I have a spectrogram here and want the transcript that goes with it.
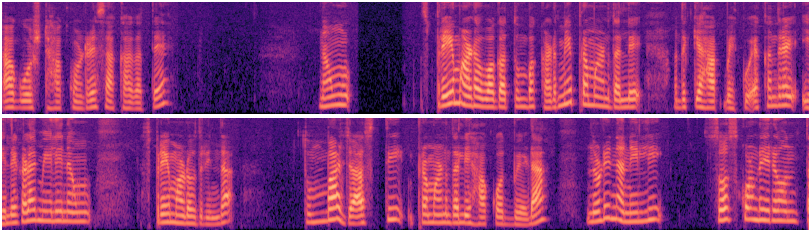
ಆಗುವಷ್ಟು ಹಾಕ್ಕೊಂಡ್ರೆ ಸಾಕಾಗತ್ತೆ. ನಾವು ಸ್ಪ್ರೇ ಮಾಡುವಾಗ ತುಂಬ ಕಡಿಮೆ ಪ್ರಮಾಣದಲ್ಲೇ ಅದಕ್ಕೆ ಹಾಕಬೇಕು. ಯಾಕಂದರೆ ಎಲೆಗಳ ಮೇಲೆ ನಾವು ಸ್ಪ್ರೇ ಮಾಡೋದ್ರಿಂದ ತುಂಬ ಜಾಸ್ತಿ ಪ್ರಮಾಣದಲ್ಲಿ ಹಾಕೋದು ಬೇಡ. ನೋಡಿ ನಾನಿಲ್ಲಿ ಸೋಸ್ಕೊಂಡಿರೋವಂಥ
